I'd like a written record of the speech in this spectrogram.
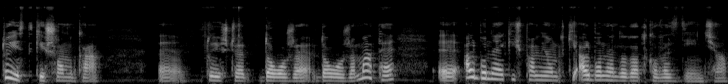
Tu jest kieszonka. Tu jeszcze dołożę, dołożę matę, albo na jakieś pamiątki, albo na dodatkowe zdjęcia.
